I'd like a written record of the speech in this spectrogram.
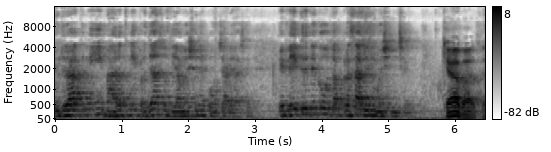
ગુજરાતની, ભારતની પ્રજા સુધી આ મશીને પહોંચાડ્યા છે. એટલે એક રીતે કહું તો પ્રસાદીનું મશીન છે. ક્યાં વાત છે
